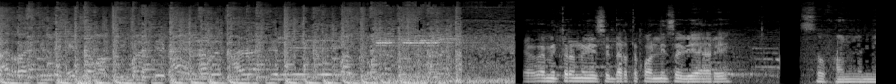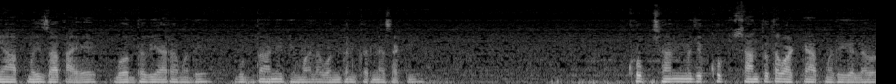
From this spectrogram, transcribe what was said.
टरकले जेव्हा भीमाचे बॅनर धडकले. मित्रांनो हे सिद्धार्थ कॉलनीचं विहार आहे. सो फायनली मी आतमध्ये जात आहे बौद्ध विहारामध्ये. बुद्ध आणि भीमाला वंदन करण्यासाठी. खूप छान म्हणजे खूप शांतता वाटते आतमध्ये गेल्यावर.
